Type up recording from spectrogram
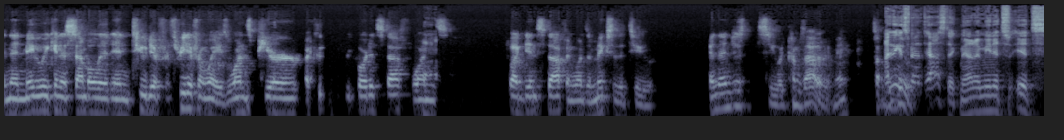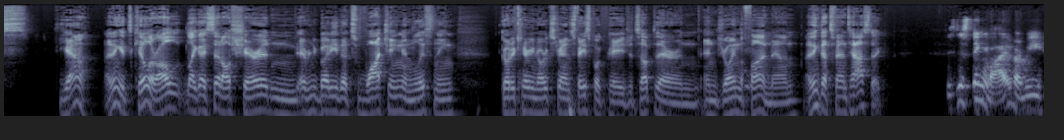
And then maybe we can assemble it in two different, three different ways. One's pure recorded stuff, one's plugged in stuff, and one's a mix of the two, and then just see what comes out of it, man. Something I think it's fantastic, man. I mean, it's it's yeah, I think it's killer. I'll like I said, I'll share it, and everybody that's watching and listening, go to Carey Nordstrand's Facebook page. It's up there, and and join the fun, man. I think that's fantastic. Is this thing live? Are we?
